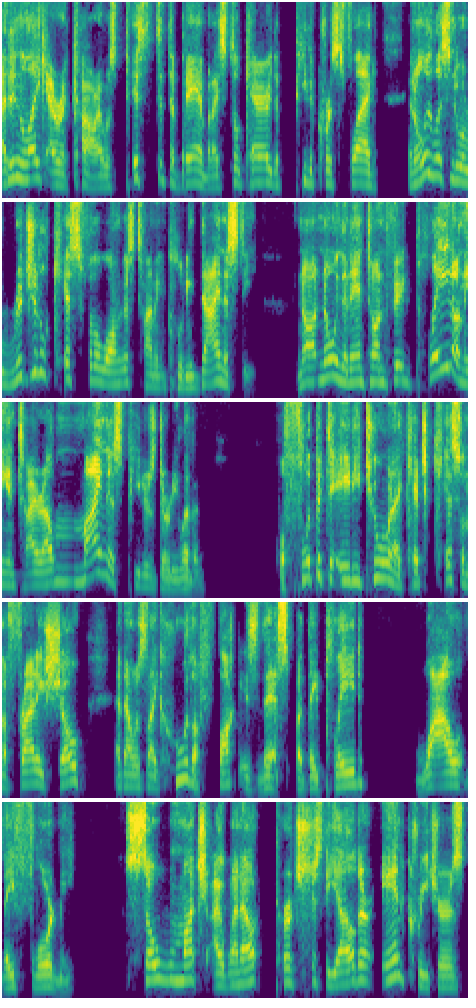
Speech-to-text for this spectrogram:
I didn't like Eric Carr. I was pissed at the band, but I still carried the Peter Criss flag and only listened to original Kiss for the longest time, including Dynasty, not knowing that Anton Fig played on the entire album minus Peter's Dirty Living. Well, flip it to 82 and I catch Kiss on the Friday show, and I was like, who the fuck is this? But they played. Wow, they floored me. So much I went out, purchased The Elder and Creatures.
